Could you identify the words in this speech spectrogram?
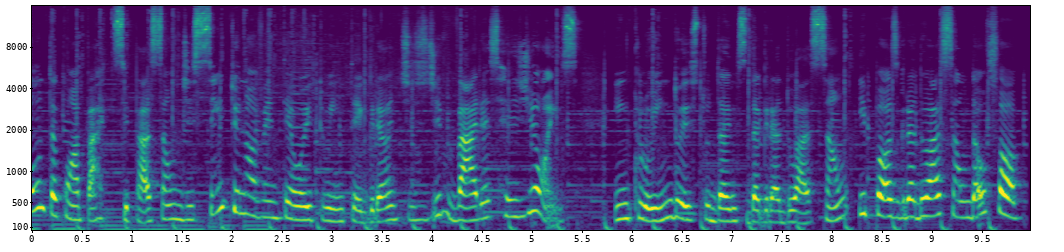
conta com a participação de 198 integrantes de várias regiões, incluindo estudantes da graduação e pós-graduação da UFOP.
